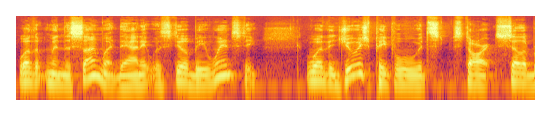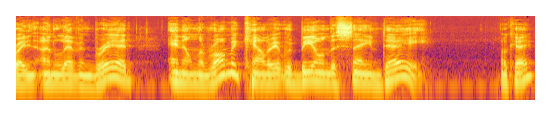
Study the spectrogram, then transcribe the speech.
Well, when the sun went down, it would still be Wednesday. Well, the Jewish people would start celebrating unleavened bread, and on the Roman calendar, it would be on the same day. Okay?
